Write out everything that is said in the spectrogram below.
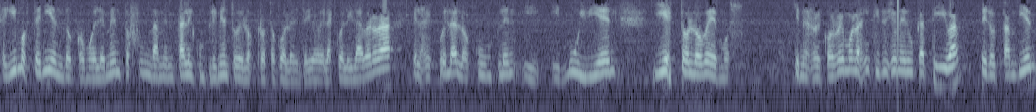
seguimos teniendo como elemento fundamental el cumplimiento de los protocolos interior de la escuela y la verdad que las escuelas lo cumplen y, y muy bien y esto lo vemos quienes recorremos las instituciones educativas, pero también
